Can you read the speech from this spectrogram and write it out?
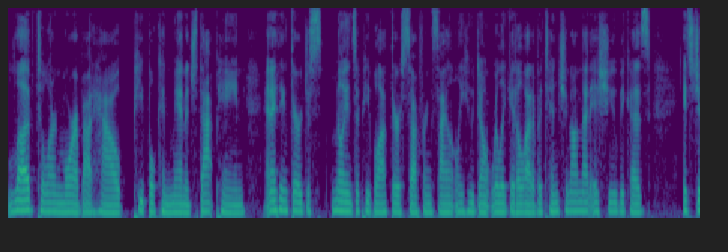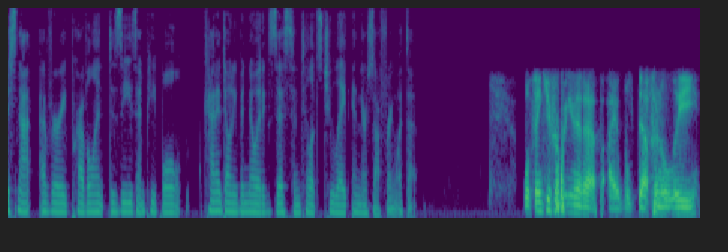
love to learn more about how people can manage that pain. And i think there are just millions of people out there suffering silently who don't really get a lot of attention on that issue because it's just not a very prevalent disease and people kind of don't even know it exists until it's too late and they're suffering with it. Well, thank you for bringing that up. I will definitely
